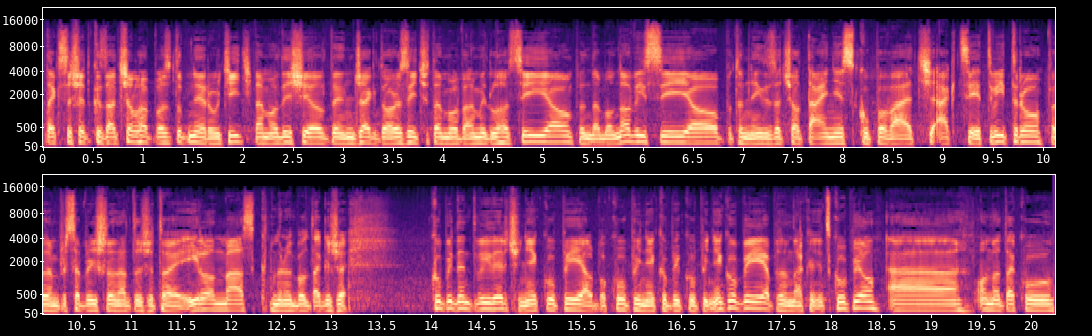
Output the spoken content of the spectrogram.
tak sa všetko začalo postupne rútiť. Tam odišiel ten Jack Dorsey, čo tam bol veľmi dlho CEO, potom tam bol nový CEO, potom niekto začal tajne skupovať akcie Twitteru, potom sa prišlo na to, že to je Elon Musk. Bol tak, že kúpi ten Twitter, či nekúpi, alebo kúpi, nekúpi, kúpi, nekúpi a potom nakoniec kúpil. A on má takú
